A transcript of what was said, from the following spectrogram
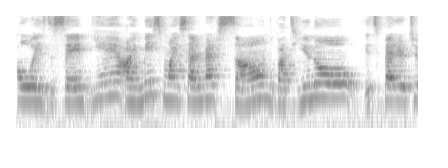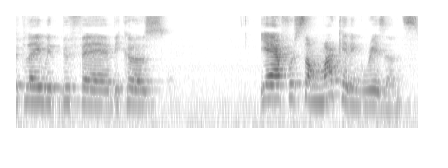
always the same, yeah, I miss my Selmer sound, but you know, it's better to play with Buffet because, yeah, for some marketing reasons.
